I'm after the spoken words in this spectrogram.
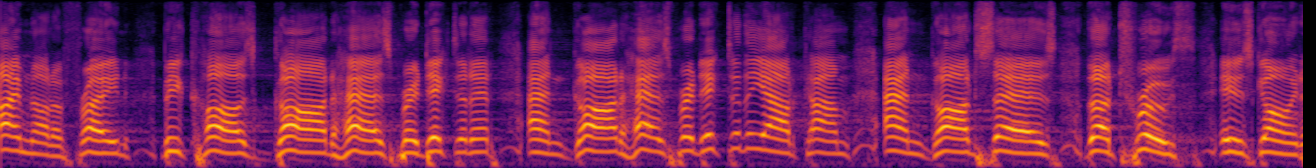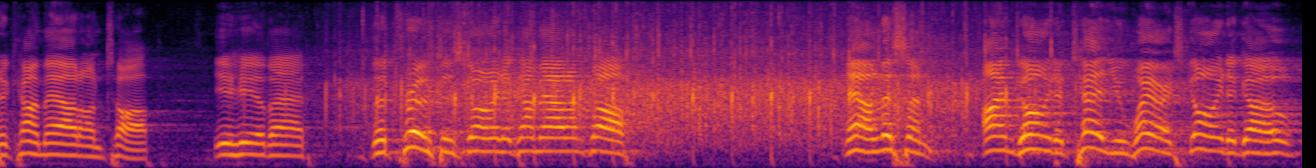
I'm not afraid because God has predicted it and God has predicted the outcome, and God says the truth is going to come out on top. You hear that? The truth is going to come out on top. Now, listen, I'm going to tell you where it's going to go.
